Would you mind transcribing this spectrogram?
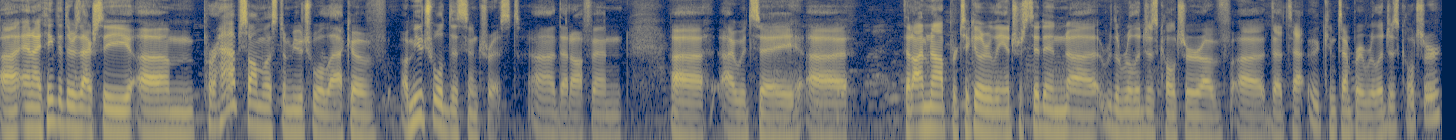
uh, and I think that there's actually um, perhaps almost a mutual lack of a mutual disinterest uh, that often uh, I would say uh, that I'm not particularly interested in uh, the religious culture of uh, that's contemporary religious culture,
